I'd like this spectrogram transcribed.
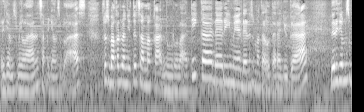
dari jam 9 sampai jam 11 terus bakal dilanjutin sama Kak Nurul Atika dari Medan Sumatera Utara juga dari jam 11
